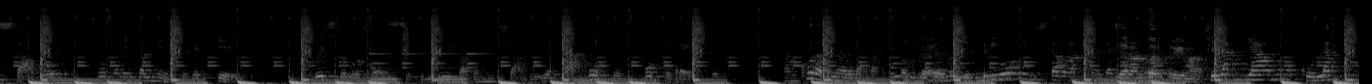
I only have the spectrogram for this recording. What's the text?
stato fondamentalmente perché questo processo che lui fa cominciare in realtà molto, molto presto, ancora prima della Francia, lui okay. dice, cioè noi l'embrione di Stato nazionale italiano ce l'abbiamo con la fine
